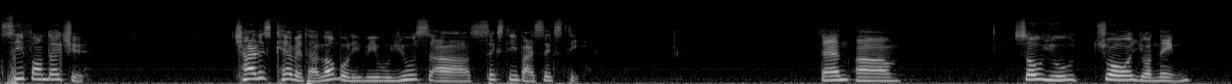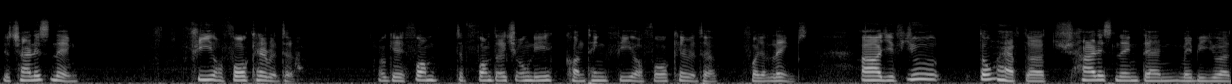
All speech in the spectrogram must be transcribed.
cfont.h Chinese character normally we will use uh, 60 by 60 then um, so you draw your name your Chinese name three or four character. Okay form the form the H only contain three or four character for your names. Uh, if you don't have the Chinese name then maybe you are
